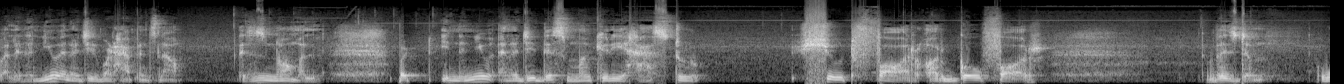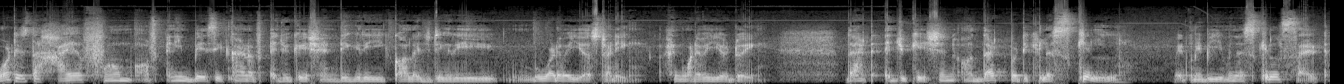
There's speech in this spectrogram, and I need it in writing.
Well, in the new energy, what happens now? This is normal. But in the new energy, this Mercury has to shoot for or go for wisdom. What is the higher form of any basic kind of education, degree, college degree, whatever you're studying and whatever you're doing? That education or that particular skill, it may be even a skill set,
